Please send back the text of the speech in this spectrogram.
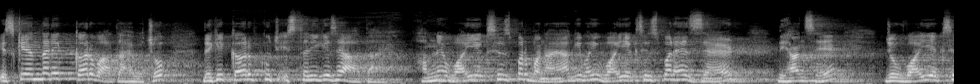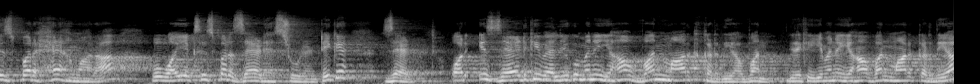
इसके अंदर एक कर्व आता है बच्चों। देखिए कर्व कुछ इस तरीके से आता है। हमने वाई एक्सिस पर बनाया कि भाई वाई एक्सिस पर है जेड ध्यान से, जो वाई एक्सिस पर है हमारा वो वाई एक्सिस पर z है स्टूडेंट ठीक है? Z. और इस z की वैल्यू को मैंने यहाँ वन मार्क कर दिया वन देखिए, ये मैंने यहाँ वन मार्क कर दिया।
